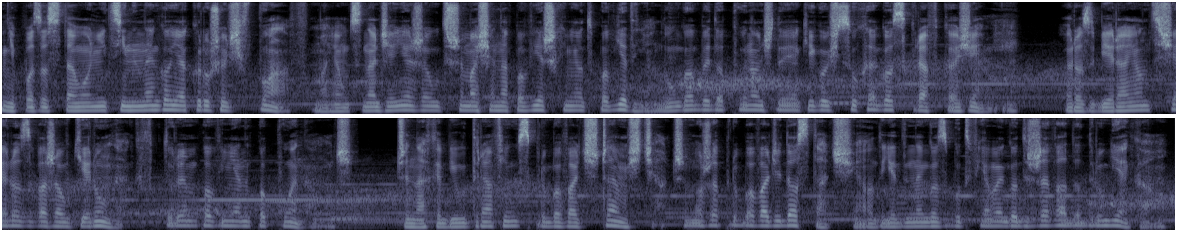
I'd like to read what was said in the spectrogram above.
Nie pozostało nic innego, jak ruszyć w pław, mając nadzieję, że utrzyma się na powierzchni odpowiednio długo, by dopłynąć do jakiegoś suchego skrawka ziemi. Rozbierając się, rozważał kierunek, w którym powinien popłynąć. Czy na chybił trafił spróbować szczęścia, czy może próbować dostać się od jednego zbutwiałego drzewa do drugiego?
